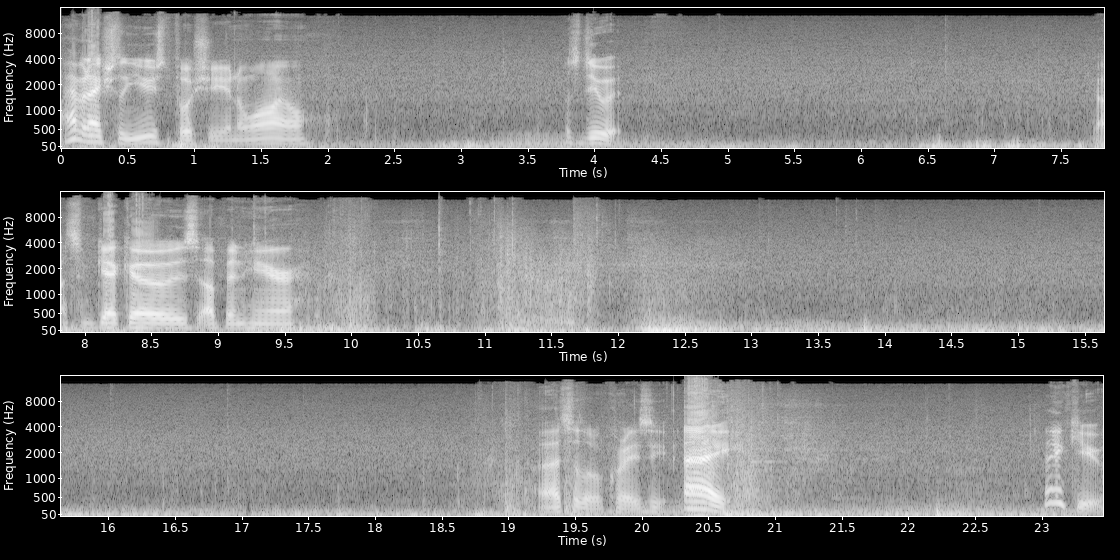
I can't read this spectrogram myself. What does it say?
I haven't actually used Pushy in a while. Let's do it. Got some geckos up in here. Uh, that's a little crazy. Hey! Thank you.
